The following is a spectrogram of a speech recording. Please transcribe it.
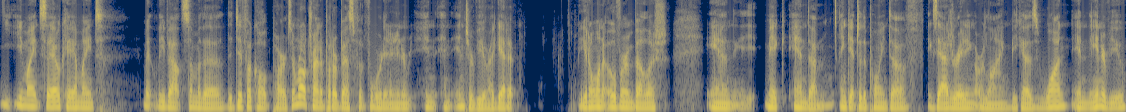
you might say okay i might leave out some of the the difficult parts. And we're all trying to put our best foot forward in an, inter- in an interview. I get it. But you don't want to over embellish and make and um and get to the point of exaggerating or lying because one in the interview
